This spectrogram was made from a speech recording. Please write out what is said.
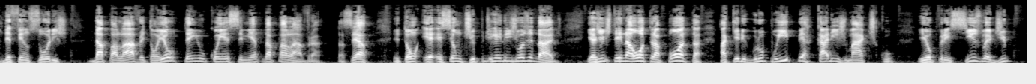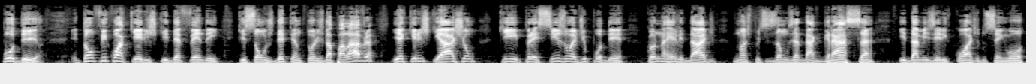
é, defensores da palavra. Então, eu tenho conhecimento da palavra tá certo? Então, esse é um tipo de religiosidade. E a gente tem na outra ponta aquele grupo hipercarismático. Eu preciso é de poder. Então ficam aqueles que defendem que são os detentores da palavra e aqueles que acham que precisam é de poder. Quando na realidade nós precisamos é da graça e da misericórdia do Senhor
